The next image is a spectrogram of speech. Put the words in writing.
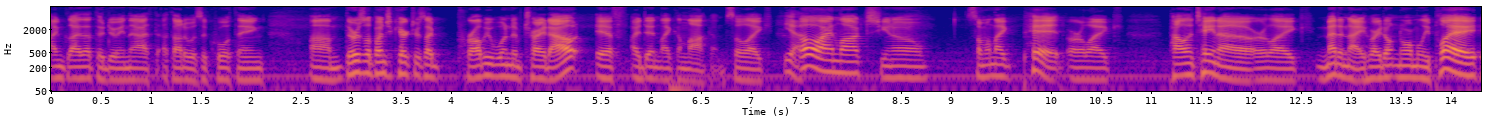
I'm glad that they're doing that. I thought it was a cool thing. Um, there's a bunch of characters I probably wouldn't have tried out if I didn't like unlock them. So like, Yeah. oh, I unlocked you know someone like Pit or like Palutena or like Meta Knight who I don't normally play,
